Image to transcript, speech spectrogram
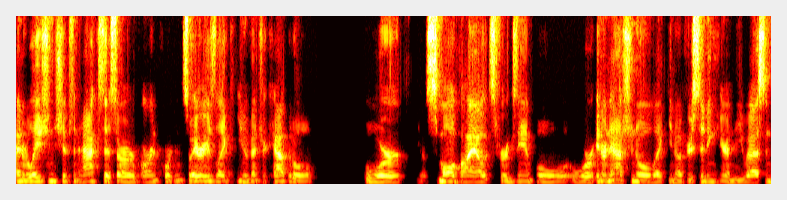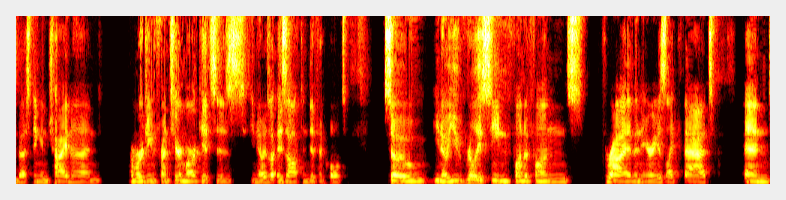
and relationships and access are are important. So areas like you know venture capital or you know, small buyouts, for example, or international, like you know if you're sitting here in the U.S. investing in China and emerging frontier markets is you know is, is often difficult. So you know you've really seen fund of funds thrive in areas like that. And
